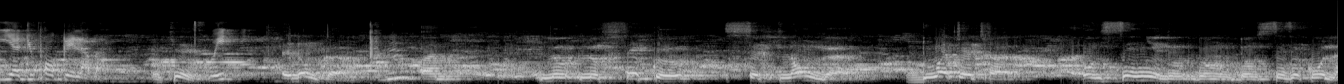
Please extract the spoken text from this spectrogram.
il y a du progrès là-bas. Ok. Oui. Et donc, euh, le, le, fait que cette langue doit être enseignée dans, dans, dans ces écoles,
